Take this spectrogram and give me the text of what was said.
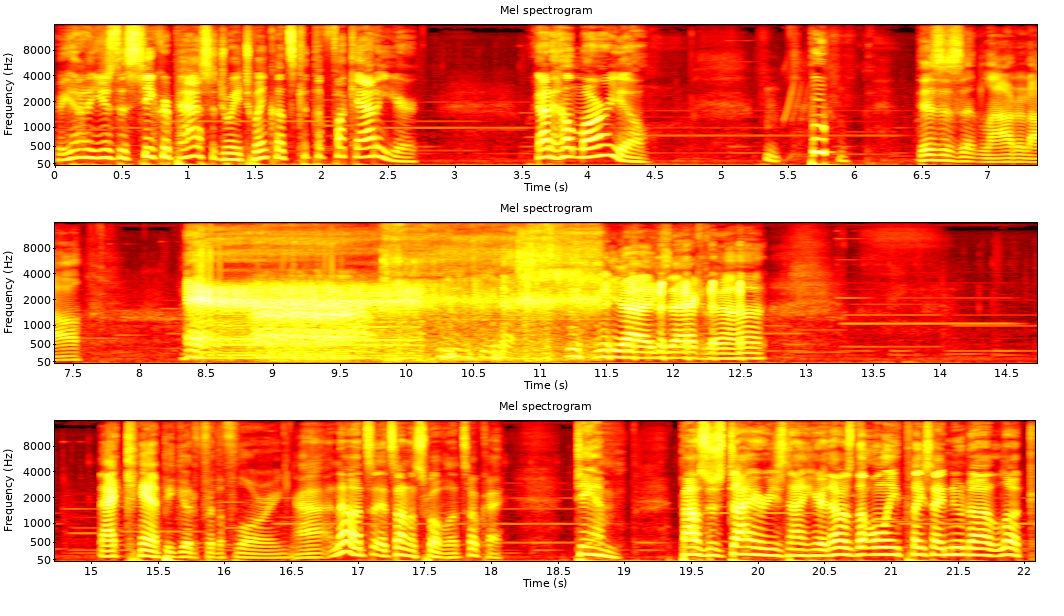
We gotta use the secret passageway, Twink. Let's get the fuck out of here. We gotta help Mario. Boop. This isn't loud at all. yeah, exactly. Uh-huh. That can't be good for the flooring. Uh, no, it's it's on a swivel. It's okay. Damn, Bowser's Diary's not here. That was the only place I knew to look.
